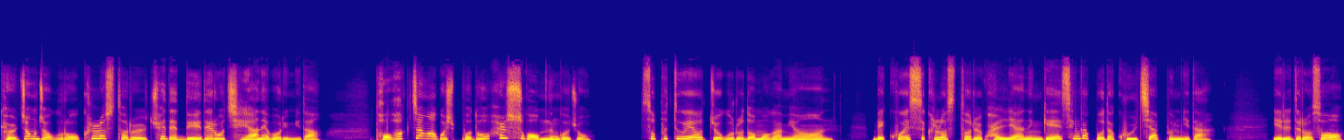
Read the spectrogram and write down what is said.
결정적으로 클러스터를 최대 4대로 제한해버립니다. 더 확장하고 싶어도 할 수가 없는 거죠. 소프트웨어 쪽으로 넘어가면 macOS 클러스터를 관리하는 게 생각보다 골치 아픕니다. 예를 들어서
